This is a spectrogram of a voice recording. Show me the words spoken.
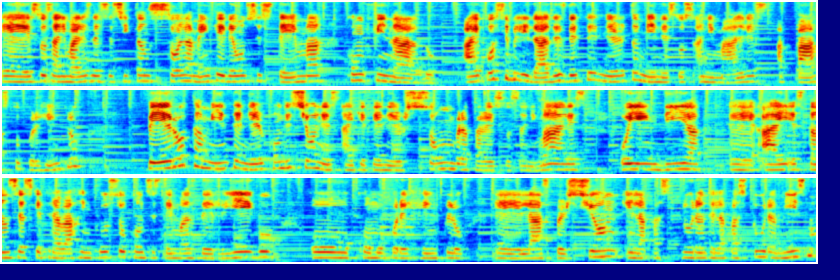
eh, estos animales necesitan solamente de un sistema confinado. Hay posibilidades de tener también estos animales a pasto, por ejemplo, pero también tener condiciones. Hay que tener sombra para estos animales, Hoy en día eh, hay estancias que trabajan incluso con sistemas de riego o como por ejemplo eh, la aspersión en la, durante la pastura mismo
